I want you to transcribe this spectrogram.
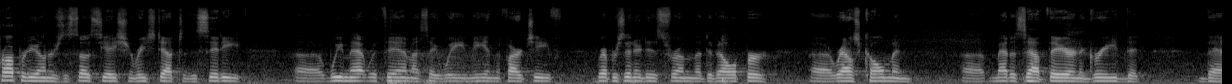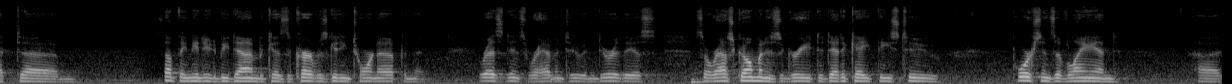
Property Owners Association reached out to the city. Uh, We met with them, I say we, me and the fire chief, representatives from the developer, uh, Rausch Coleman, uh, met us out there and agreed that, that um, something needed to be done because the curb was getting torn up and the residents were having to endure this. So Rausch Coleman has agreed to dedicate these two portions of land uh,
